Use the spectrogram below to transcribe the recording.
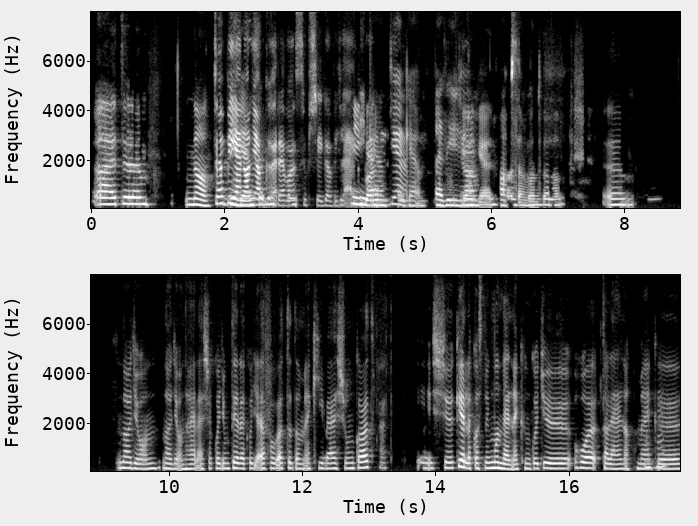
hát, na. Több igen, ilyen anyakörre van szükség a világban, igen, ugye? Igen, ez így van. Igen, Abszolút. gondolom. Nagyon, nagyon hálásak vagyunk tényleg, hogy elfogadtad a meghívásunkat. Hát. És kérlek azt még mondd el nekünk, hogy hol találnak meg uh-huh.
